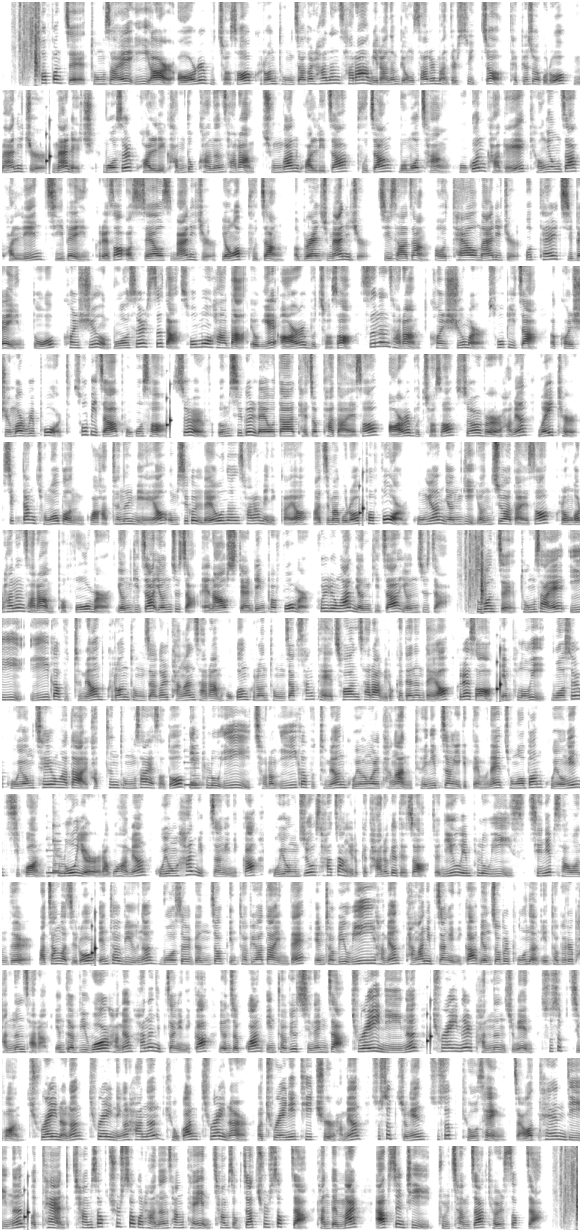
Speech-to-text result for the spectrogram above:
첫 번째, 동사에 er, 어를 붙여서 그런 동작을 하는 사람이라는 명사를 만들 수 있죠. 대표적으로 manager, manage, 무엇을 관리, 감독하 는 사람, 중간 관리자, 부장, 뭐뭐장, 혹은 가게의 경영자, 관리인, 지배인. 그래서 a sales manager, 영업 부장, a branch manager, 지사장, hotel manager, 호텔 지배인. 또 consume, 무엇을 쓰다, 소모하다. 여기에 er 붙여서 쓰는 사람, consumer, 소비자, a consumer report, 소비자 보고서, serve, 음식을 내오다, 대접하다에서 r을 붙여서 server 하면 waiter, 식당 종업원과 같은 의미 예요. 음식을 내오는 사람이니까요. 마지막으로 perform, 공연, 연기, 연주하다에서 그런 걸 하는 사람, performer, 연기자, 연주자, an outstanding performer, 훌륭한 연기자, 연주자. 두 번째, 동사에 이, 이가 붙으면 그런 동작을 당한 사람 혹은 그런 동작 상태에 처한 사람 이렇게 되는데요. 그래서 employee, 무엇을 고용, 채용하다 같은 동사에서도 employee처럼 이가 붙으면 고용을 당한, 된 입장이기 때문에 종업원, 고용인, 직원, employer라고 하면 고용한 입장이니까 고용주, 사장 이렇게 다르게 되죠. 자, new employees, 진입 사원들. 마찬가지로 interview는 무엇을 면접 인터뷰하다인데 interviewee 하면 당한 입장이니까 면접을 보는, 인터뷰를 받는 사람. interviewer 하면 하는 입장이니까 면접관, 인터뷰 진행자. trainee는 트레인을 받는 중인 수습 직원. trainer는 트레이닝을 하는 교관 trainer. a trainee teacher 하면 수습 중인 수습 교생. 자, attendee 는 attend 참석 출석을 하는 상태인 참석자 출석자. 반대말 absentee 불참자 결석자.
